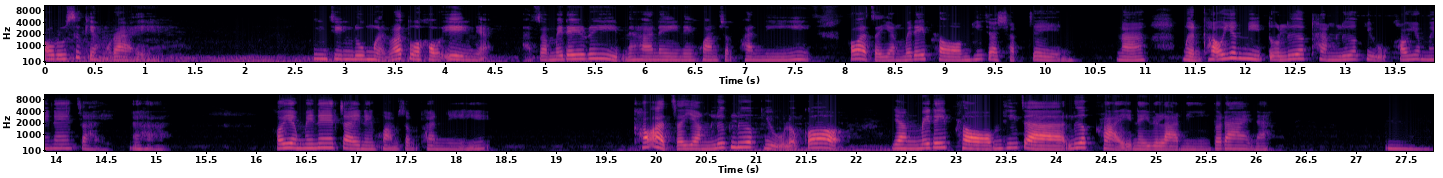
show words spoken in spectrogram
เขารู้สึกอย่างไร จริงๆ ดูเหมือนว่าตัวเขาเองเนี่ยอาจจะไม่ได้รีบนะคะในในความสัมพันธ์นี้ เขาอาจจะยังไม่ได้พร้อมที่จะชัดเจนนะ เหมือนเขายังมีตัวเลือกทางเลือกอยู่ เขายังไม่แน่ใจนะคะเขายังไม่แน่ใจในความสัมพันธ์นี้ เขาอาจจะยังเลือกเลือกอยู่แล้วก็ยังไม่ได้พร้อมที่จะเลือกใครในเวลานี้ก็ได้นะ อืม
